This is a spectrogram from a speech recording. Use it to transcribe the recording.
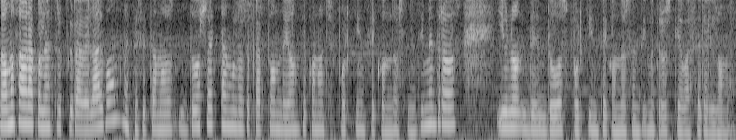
Vamos ahora con la estructura del álbum. Necesitamos dos rectángulos de cartón de 11,8 x 15,2 centímetros y uno de 2 x 15,2 centímetros que va a ser el lomo.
